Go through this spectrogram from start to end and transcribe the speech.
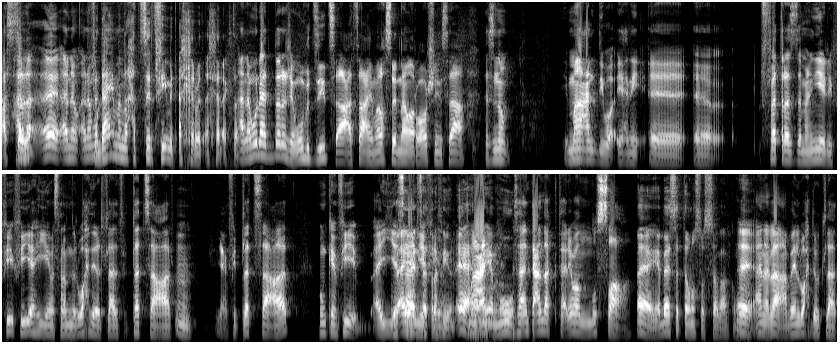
على هلا إيه أنا أنا مو فدائما رح تصير تفيق متأخر متأخر أكثر أنا مو لهالدرجة مو بتزيد ساعة ساعة ما رح صير نام 24 ساعة. بس إنه ما عندي وق... يعني آه آه الفترة الزمنية اللي في فيها هي مثلا من الوحدة لثلاث ثلاث ساعات. امم يعني في ثلاث ساعات ممكن في بأي بأي ثانية فترة فيهم. فيهم. إيه ما عندي مو. مثلا أنت عندك تقريبا نص ساعة. إيه بين ستة ونص والسبعة إيه. أنا لا بين الوحدة وثلاث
